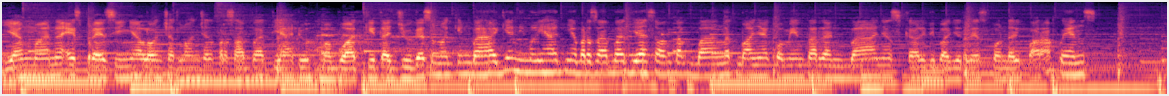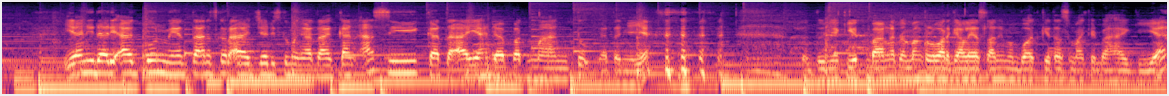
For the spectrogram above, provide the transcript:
yang mana ekspresinya loncat-loncat persahabat ya. Aduh membuat kita juga semakin bahagia nih melihatnya persahabat ya. Sontak banget banyak komentar dan banyak sekali dibagi respon dari para fans. Ya ini dari akun Meta underscore aja di situ mengatakan asik kata ayah dapat mantu katanya ya Tentunya cute banget memang keluarga Leslar ini membuat kita semakin bahagia.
